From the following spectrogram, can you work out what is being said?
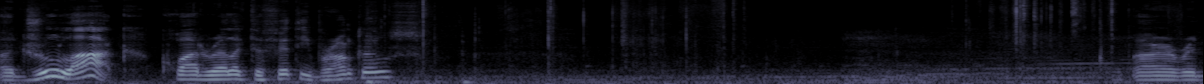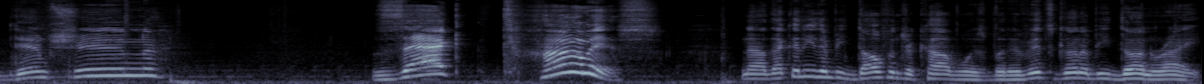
A Drew Lock, Quad Relic to 50 Broncos. Our redemption, Zach Thomas. Now, that could either be Dolphins or Cowboys, but if it's to be done right,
